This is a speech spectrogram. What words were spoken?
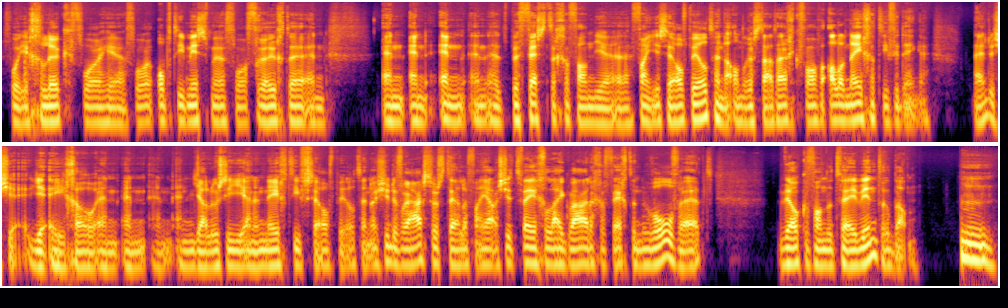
voor je geluk, voor, je, voor optimisme, voor vreugde. En, en, en, en, en het bevestigen van je, van je zelfbeeld. En de andere staat eigenlijk voor alle negatieve dingen. Dus je, je ego en, en, en, en jaloezie en een negatief zelfbeeld. En als je de vraag zou stellen van ja, als je twee gelijkwaardige vechtende wolven hebt, welke van de twee wint er dan? Hmm.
